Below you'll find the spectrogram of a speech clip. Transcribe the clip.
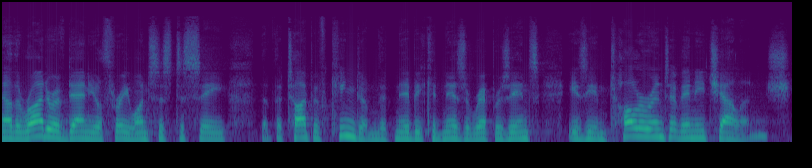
Now, the writer of Daniel 3 wants us to see that the type of kingdom that Nebuchadnezzar represents is intolerant of any challenge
